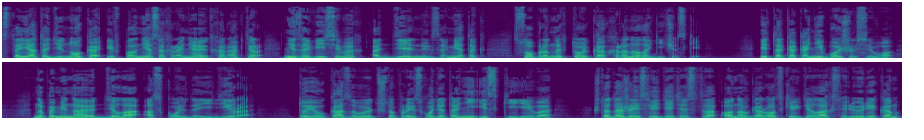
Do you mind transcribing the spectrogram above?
стоят одиноко и вполне сохраняют характер независимых отдельных заметок, собранных только хронологически. И так как они больше всего напоминают дела Аскольда и Дира, то и указывают, что происходят они из Киева, что даже и свидетельства о новгородских делах с Рюриком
